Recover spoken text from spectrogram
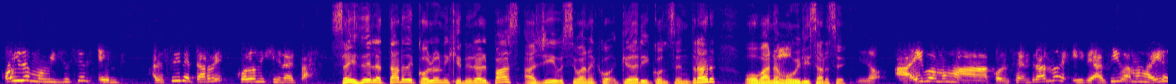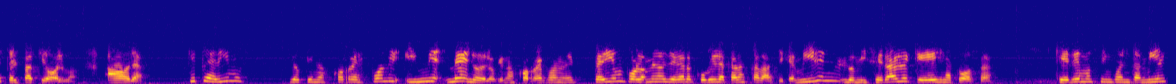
Hoy la movilización a las 6 de la tarde, Colón y General Paz. 6 de la tarde, Colón y General Paz. ¿Allí se van a quedar y concentrar o van a movilizarse? No, ahí vamos a concentrarnos y de allí vamos a ir hasta el Patio Olmo. Ahora, ¿qué pedimos? Lo que nos corresponde y menos de lo que nos corresponde. Pedimos por lo menos llegar a cubrir la canasta básica. Miren lo miserable que es la cosa. Queremos 50 mil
